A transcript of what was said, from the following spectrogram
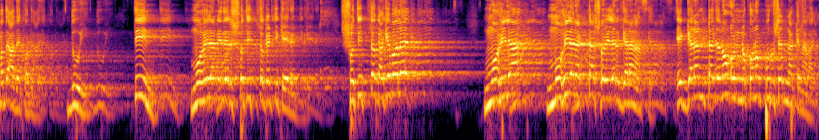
মতে আদায় করবে। দুই। তিন। মহিলা নিজের সতীত্বকে টিকে রাখবে। সতীত্ব কাকে বলে? মহিলা, মহিলার একটা শরীরের জ্ঞান আছে। এই জ্ঞানটা যেন অন্য কোনো পুরুষের নাকে না লাগে।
